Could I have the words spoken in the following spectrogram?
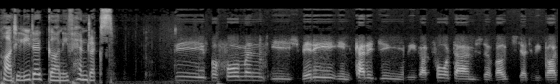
Party leader Ganief Hendricks the performance is very encouraging. We got four times the votes that we got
